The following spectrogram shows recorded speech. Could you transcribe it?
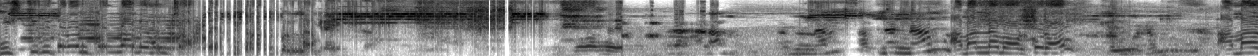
মিষ্টি বিতরণ করলাম এবং চকলেট বিতরণ করলাম। আপনার নাম? আমার নাম অর্ক রায়। আমার,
